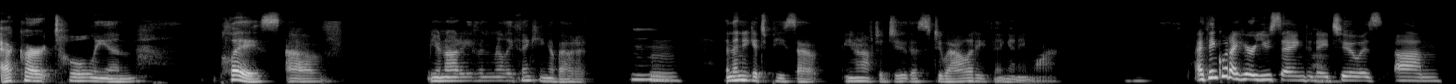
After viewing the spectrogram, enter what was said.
Eckhart Tollean place of you're not even really thinking about it. Mm-hmm. And then you get to peace out you don't have to do this duality thing anymore. I think what I hear you saying today um, too is um,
